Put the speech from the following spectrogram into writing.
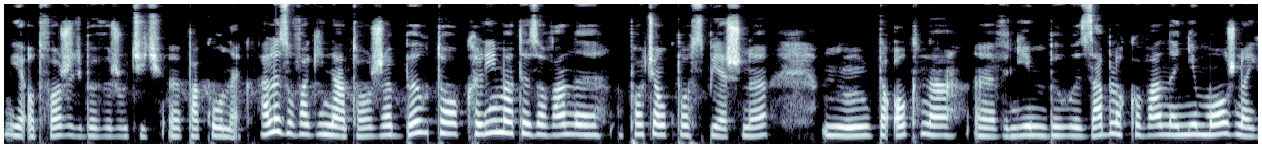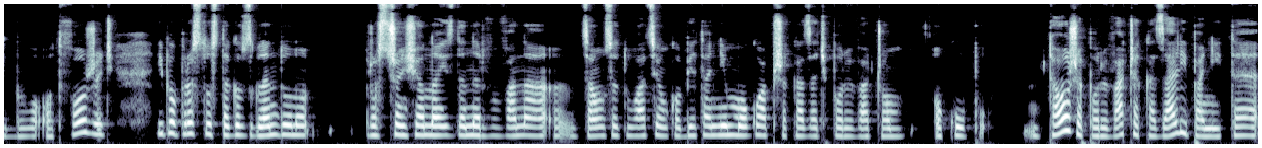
je otworzyć, by wyrzucić e, pakunek. Ale z uwagi na to, że był to klimatyzowany pociąg pospieszny, mm, to okna e, w nim były zablokowane, nie można ich było otworzyć i po prostu z tego względu no, roztrzęsiona i zdenerwowana e, całą sytuacją kobieta nie mogła przekazać porywaczom okupu to, że porywacze kazali pani T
